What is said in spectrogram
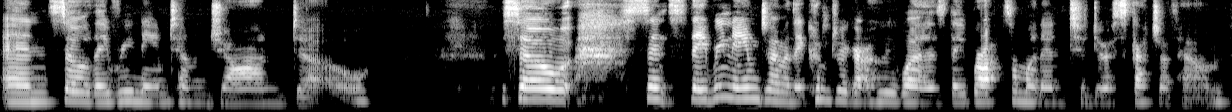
and so they renamed him John Doe. So, since they renamed him and they couldn't figure out who he was, they brought someone in to do a sketch of him.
